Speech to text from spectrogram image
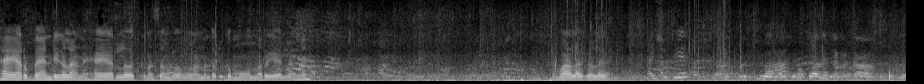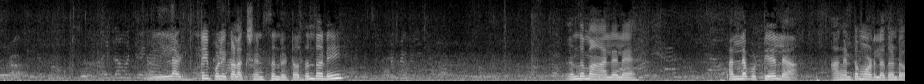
ഹെയർ ബാൻഡുകളാണ് ഹെയറിൽ വെക്കുന്ന സംഭവങ്ങളാണ്. ഇതൊക്കെ മൂന്ന് റിയലാണ് വളകൾ. നല്ല അടിപൊളി കളക്ഷൻസ് ഉണ്ട് കേട്ടോ അതെന്താടി എന്താ മാല അല്ലേ അല്ല പൊട്ടിയല്ല അങ്ങനത്തെ മോഡൽ അതുണ്ടോ?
